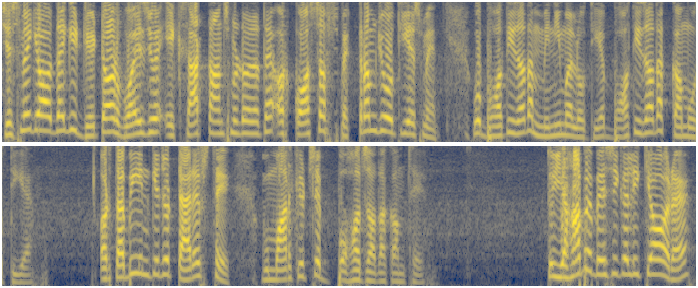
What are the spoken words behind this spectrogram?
जिसमें क्या होता है कि डेटा और वॉइस जो है एक साथ ट्रांसमिट हो जाता है और कॉस्ट ऑफ़ स्पेक्ट्रम जो होती है इसमें, वो बहुत ही ज़्यादा मिनिमल होती है, बहुत ही ज़्यादा कम होती है। और तभी इनके जो टैरिफ्स थे, वो मार्केट से बहुत ज़्यादा कम थे। तो यहाँ पे बेसिकली क्या हो रहा है?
